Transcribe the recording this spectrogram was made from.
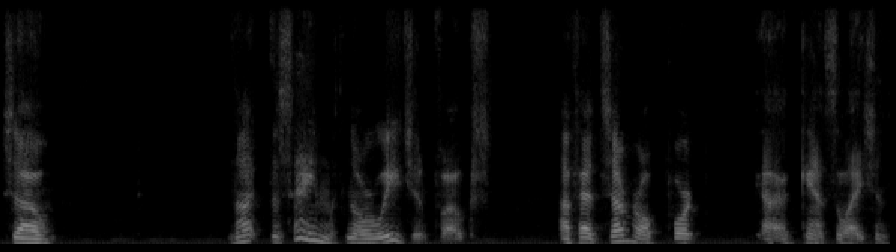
So, not the same with Norwegian, folks. I've had several port uh, cancellations.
